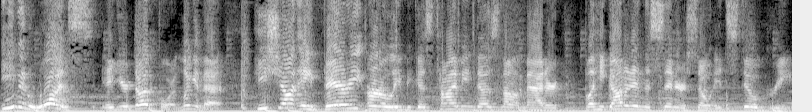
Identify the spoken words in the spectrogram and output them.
even once, and you're done for. Look at that. He shot a very early because timing does not matter, but he got it in the center, so it's still green.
